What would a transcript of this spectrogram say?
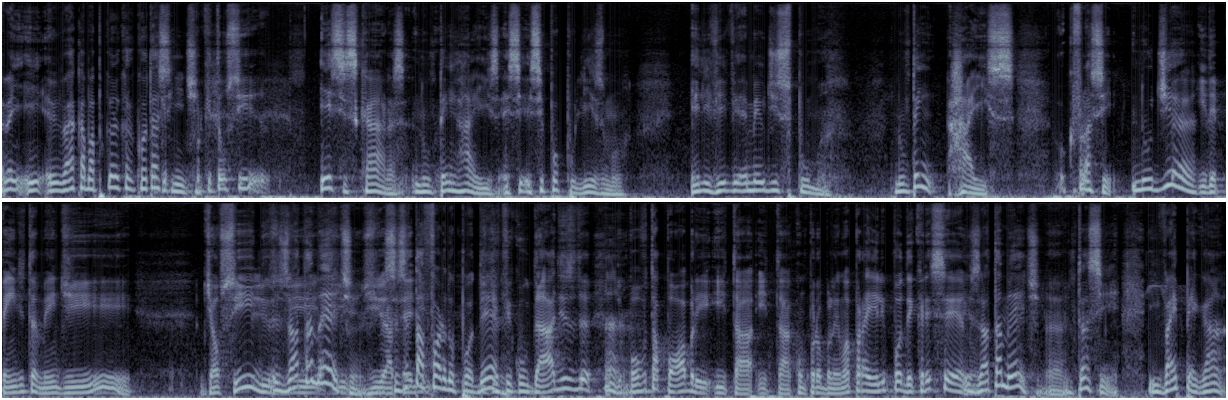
Vai, vai acabar porque o que acontece é o seguinte: Porque estão se. Esses caras não têm raiz. Esse, esse populismo, ele vive é meio de espuma. Não tem raiz. O que eu falo assim, no dia. E depende também de. De auxílios. de- Exatamente. de- de- Se até você tá de- fora do de poder. dificuldades do, Ah. do povo tá pobre e tá, e tá com problema para ele poder crescer. né? Exatamente. Então, assim, e vai pegar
